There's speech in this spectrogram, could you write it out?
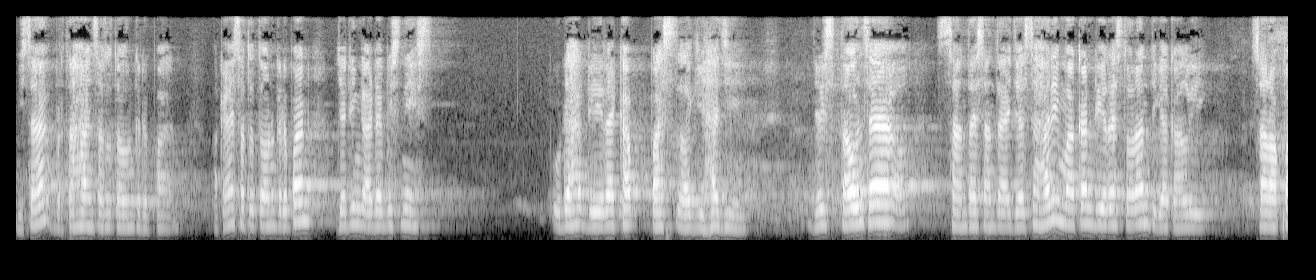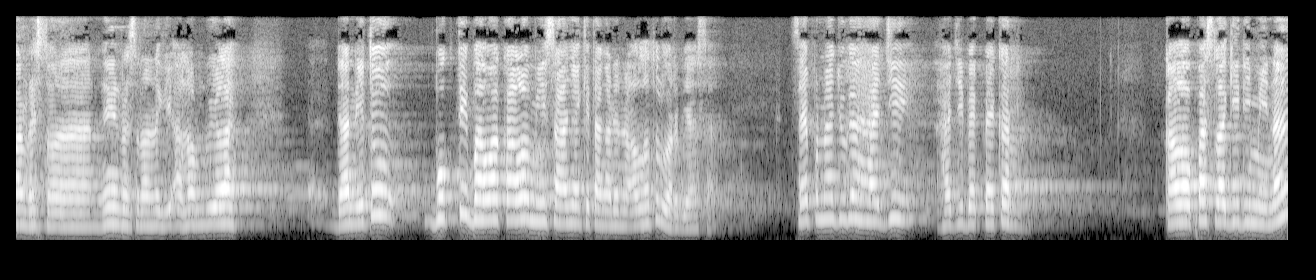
bisa bertahan satu tahun ke depan. Makanya satu tahun ke depan jadi nggak ada bisnis udah direkap pas lagi haji. Jadi setahun saya santai-santai aja. Sehari makan di restoran tiga kali. Sarapan restoran, ini restoran lagi. Alhamdulillah. Dan itu bukti bahwa kalau misalnya kita ngadain Allah itu luar biasa. Saya pernah juga haji, haji backpacker. Kalau pas lagi di Mina,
